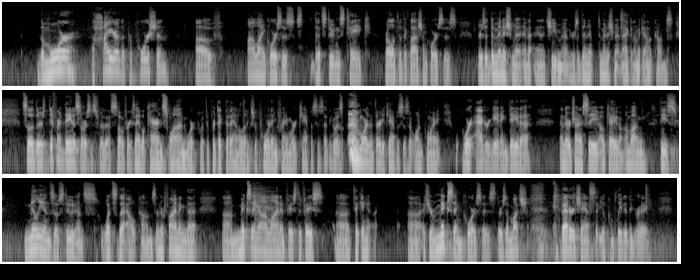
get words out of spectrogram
the more, the higher the proportion of online courses that students take relative to classroom courses, there's a diminishment in, in achievement. There's a diminishment in academic outcomes. So there's different data sources for this. So for example, Karen Swan worked with the predictive analytics reporting framework campuses. I think it was more than 30 campuses at one point who were aggregating data and they were trying to see, okay, among these millions of students, what's the outcomes? And they're finding that um, mixing online and face-to-face, uh, taking, uh, if you're mixing courses, there's a much better chance that you'll complete a degree.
